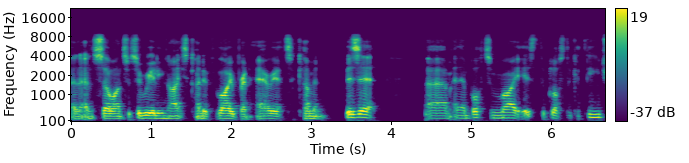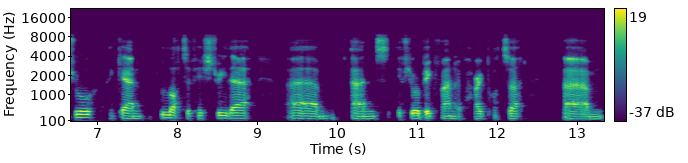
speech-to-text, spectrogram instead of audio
and, and so on. So it's a really nice kind of vibrant area to come and visit. Um, and then bottom right is the Gloucester Cathedral. Again, a lot of history there. Um, and if you're a big fan of Harry Potter, um,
